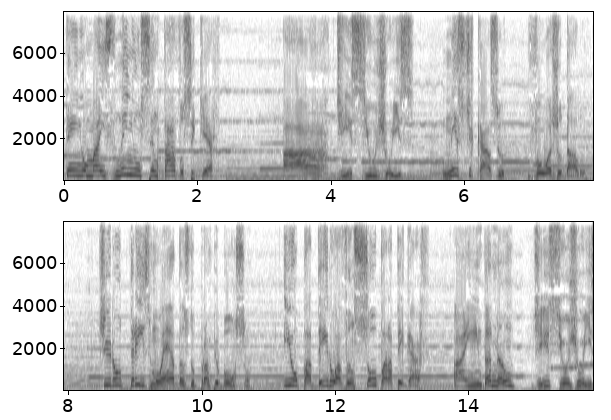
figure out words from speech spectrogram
tenho mais nenhum centavo sequer. Ah, disse o juiz. Neste caso, vou ajudá-lo tirou três moedas do próprio bolso e o padeiro avançou para pegar. Ainda não, disse o juiz.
